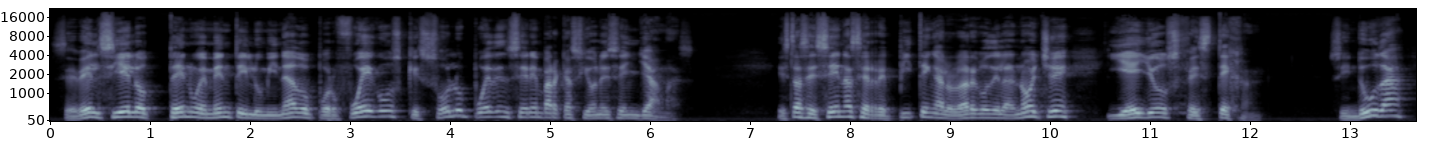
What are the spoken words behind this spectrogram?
Se ve el cielo tenuemente iluminado por fuegos que solo pueden ser embarcaciones en llamas. Estas escenas se repiten a lo largo de la noche y ellos festejan. Sin duda,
